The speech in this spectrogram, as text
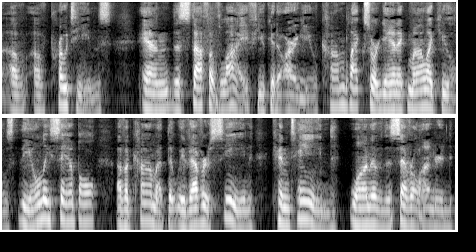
of, of proteins and the stuff of life, you could argue, complex organic molecules. The only sample of a comet that we've ever seen contained one of the several hundred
